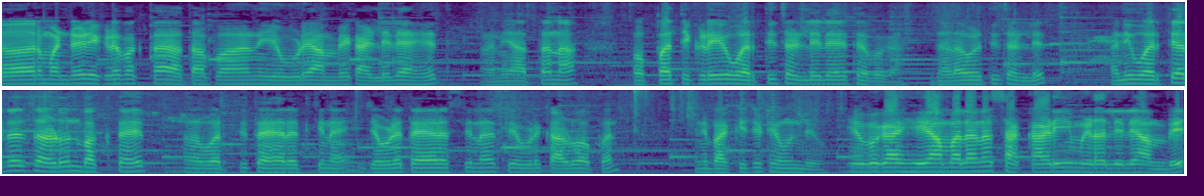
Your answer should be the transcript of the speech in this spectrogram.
तर मंडळी इकडे बघता आता आपण एवढे आंबे काढलेले आहेत. आणि आता ना पप्पा तिकडे वरती चढलेले आहेत हे बघा झाडावरती चढलेत. आणि वरती आता चढून बघतायत वरती तयार आहेत की नाही. जेवढे तयार असतील ना तेवढे काढू आपण. आणि बाकीचे ठेवून देऊ. हे बघा हे आम्हाला ना सकाळी मिळालेले आंबे.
